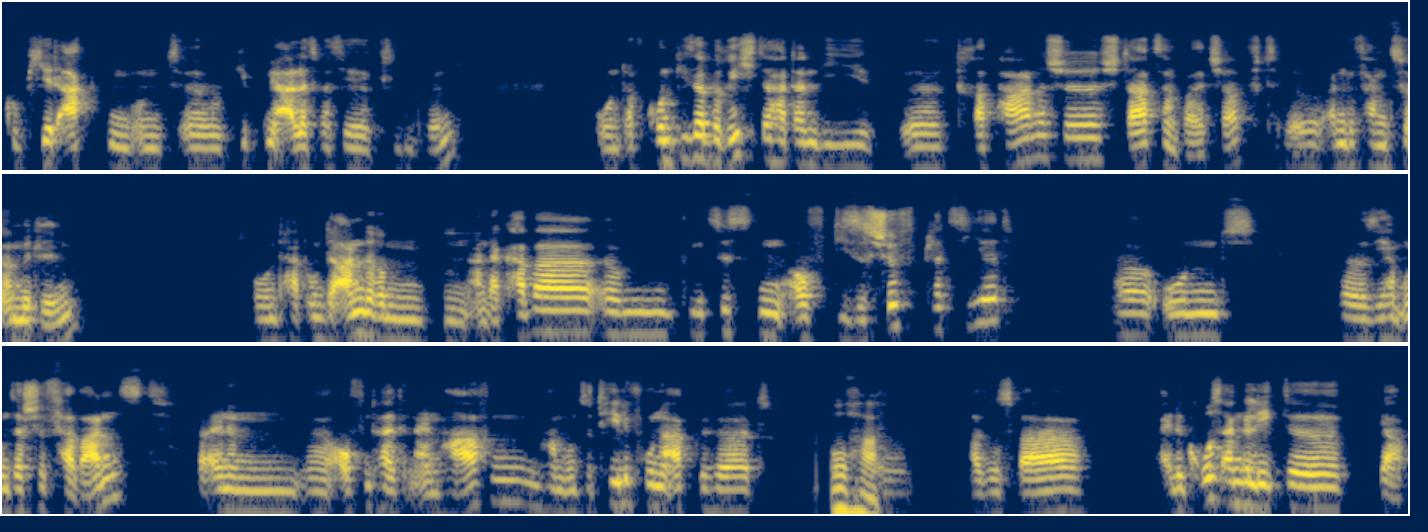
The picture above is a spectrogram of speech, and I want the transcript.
kopiert Akten und äh, gibt mir alles, was ihr kriegen könnt. Und aufgrund dieser Berichte hat dann die äh, trapanische Staatsanwaltschaft äh, angefangen zu ermitteln und hat unter anderem einen Undercover-Polizisten ähm, auf dieses Schiff platziert äh, und sie haben unser Schiff verwanzt bei einem äh, Aufenthalt in einem Hafen, haben unsere Telefone abgehört. Oha. Also, also es war eine groß angelegte ja,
